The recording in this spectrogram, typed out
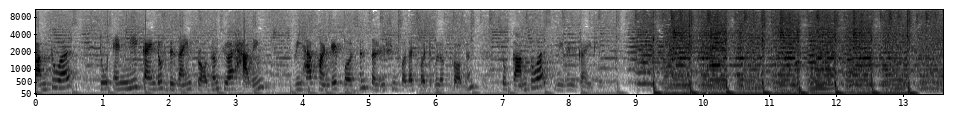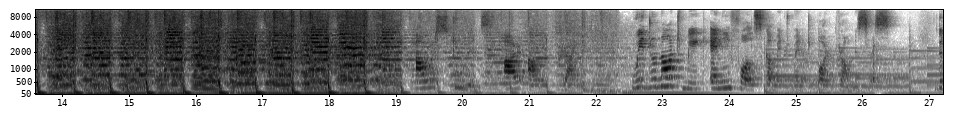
Come to us to any kind of design problems you are having. We have 100% solution for that particular problem. So come to us, we will guide you. Our students are our pride. We do not make any false commitment or promises. The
